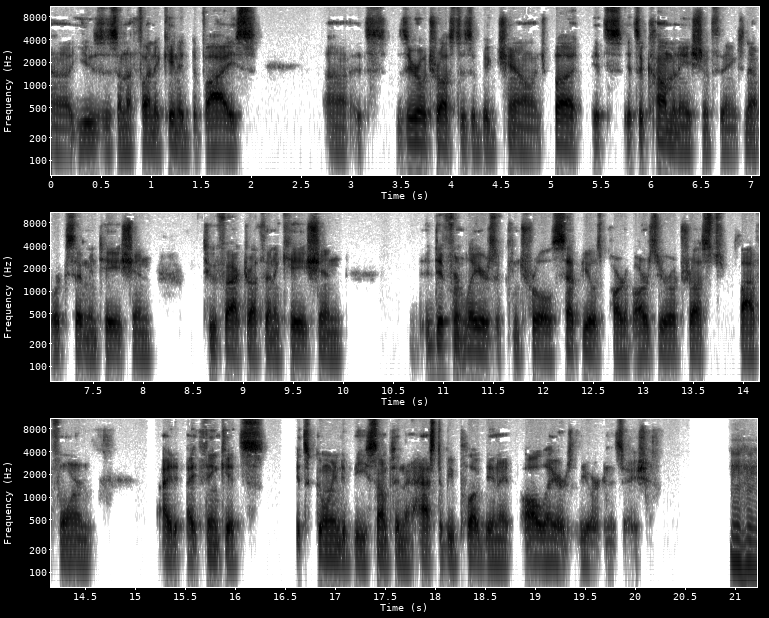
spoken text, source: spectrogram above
uh, uses an authenticated device uh, it's zero trust is a big challenge, but it's it's a combination of things: network segmentation, two-factor authentication, different layers of control. Sepio is part of our zero trust platform. I, I think it's it's going to be something that has to be plugged in at all layers of the organization. Mm-hmm.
